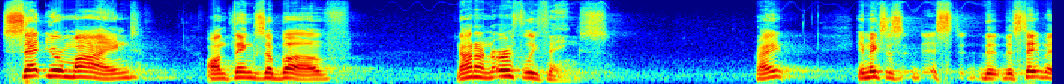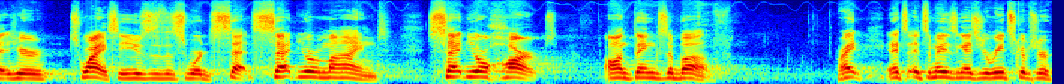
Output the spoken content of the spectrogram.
Set your mind on things above, not on earthly things right? He makes this, the, the statement here twice. He uses this word set. Set your mind, set your heart on things above, right? And it's, it's amazing as you read scripture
